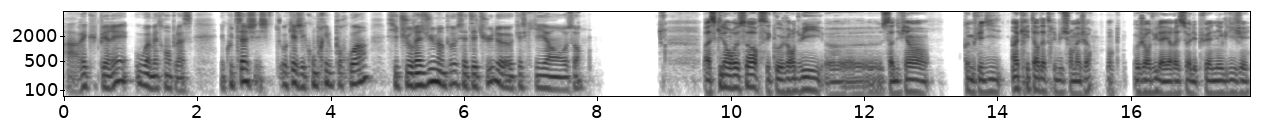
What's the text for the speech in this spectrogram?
à, récupérer ou à mettre en place. Écoute, ça, ok, j'ai compris le pourquoi. Si tu résumes un peu cette étude, qu'est-ce qui en ressort? Bah, ce qu'il en ressort, c'est qu'aujourd'hui, euh, ça devient, comme je l'ai dit, un critère d'attribution majeur. Aujourd'hui, la RSE n'est plus à négliger,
